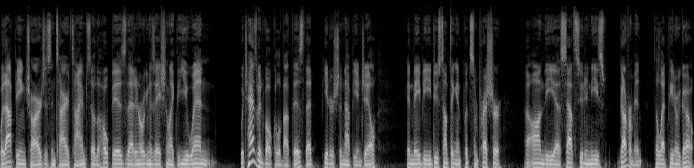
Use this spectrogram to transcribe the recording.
without being charged this entire time. So the hope is that an organization like the UN, which has been vocal about this, that Peter should not be in jail, can maybe do something and put some pressure uh, on the uh, South Sudanese government to let Peter go.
